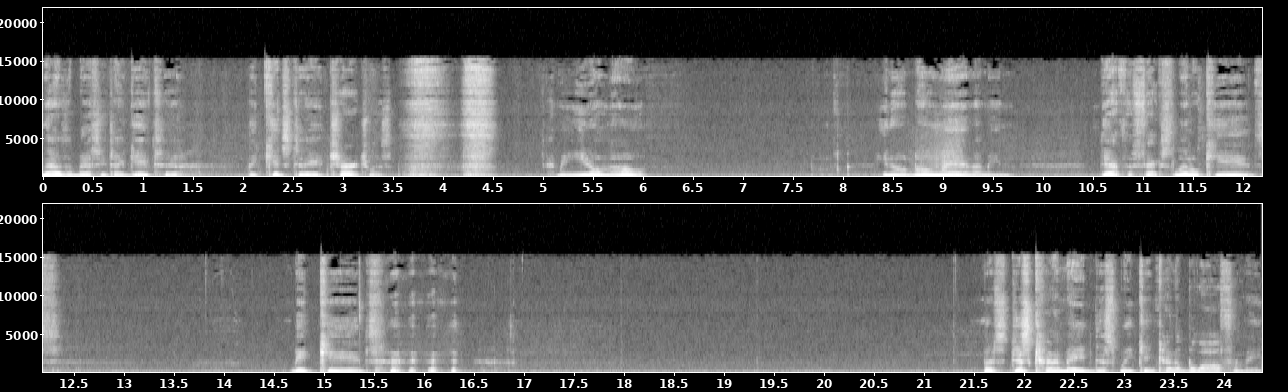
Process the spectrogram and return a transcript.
That was a message I gave to the kids today at church was I mean you don't know. You know, don't know when I mean death affects little kids big kids. But it's just kind of made this weekend kind of blah for me.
